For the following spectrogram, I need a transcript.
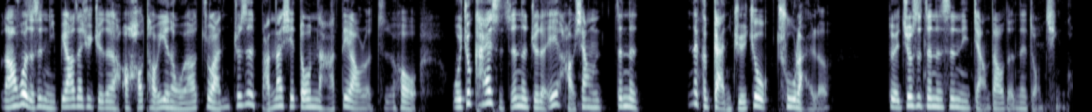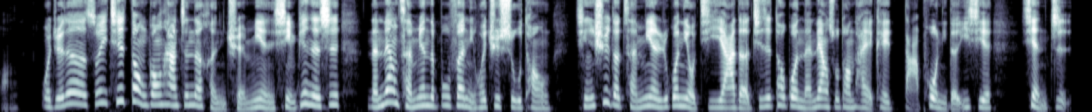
然后或者是你不要再去觉得哦好讨厌的，我要转，就是把那些都拿掉了之后，我就开始真的觉得，哎，好像真的那个感觉就出来了。对，就是真的是你讲到的那种情况。我觉得，所以其实动功它真的很全面性，变成是能量层面的部分，你会去疏通情绪的层面。如果你有积压的，其实透过能量疏通，它也可以打破你的一些限制。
